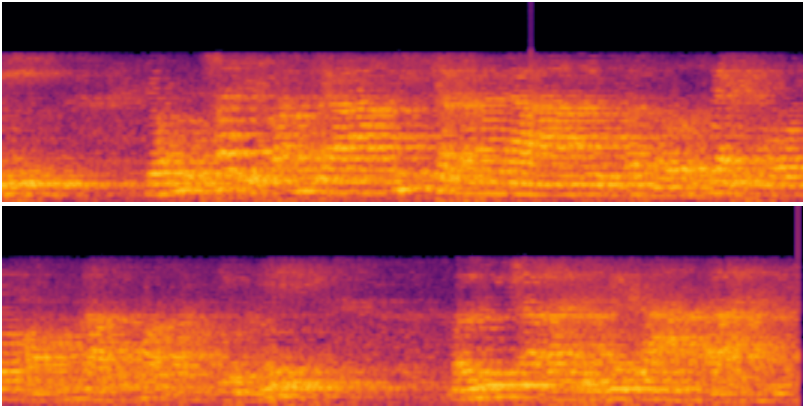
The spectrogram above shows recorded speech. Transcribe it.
นี้จงใช้ปัญญาพิจารณาอยู่เสมอในตัวของเราเพราะวันเดียวนี้มันมีอะไรอยู่ในร่างกายนี้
